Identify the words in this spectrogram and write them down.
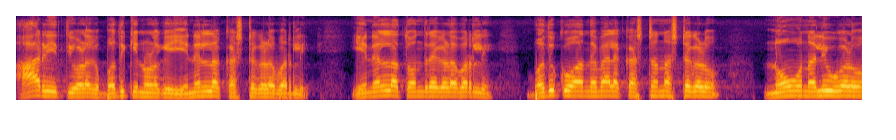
ಆ ರೀತಿಯೊಳಗೆ ಬದುಕಿನೊಳಗೆ ಏನೆಲ್ಲ ಕಷ್ಟಗಳು ಬರಲಿ, ಏನೆಲ್ಲ ತೊಂದರೆಗಳು ಬರಲಿ, ಬದುಕು ಅಂದ ಮೇಲೆ ಕಷ್ಟ ನಷ್ಟಗಳು, ನೋವು ನಲಿವುಗಳು,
